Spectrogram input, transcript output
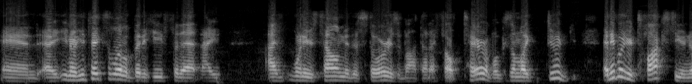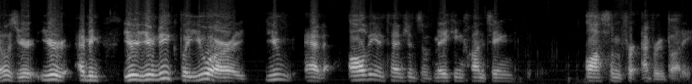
and uh, you know he takes a little bit of heat for that. And I, I when he was telling me the stories about that, I felt terrible because I'm like, dude, anybody who talks to you knows you're you're. I mean, you're unique, but you are you have all the intentions of making hunting awesome for everybody.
